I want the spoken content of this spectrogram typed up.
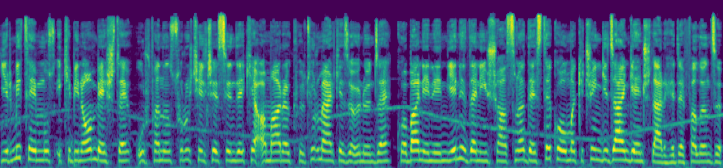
20 Temmuz 2015'te Urfa'nın Suruç ilçesindeki Amara Kültür Merkezi önünde Kobane'nin yeniden inşasına destek olmak için giden gençler hedef alındı.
